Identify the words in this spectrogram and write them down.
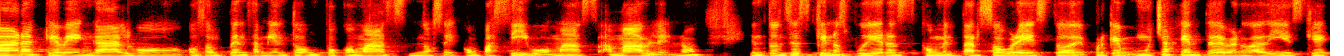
para que venga algo, o sea, un pensamiento un poco más, no sé, compasivo, más amable, ¿no? Entonces, ¿qué nos pudieras comentar sobre esto? Porque mucha gente de verdad, y es que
